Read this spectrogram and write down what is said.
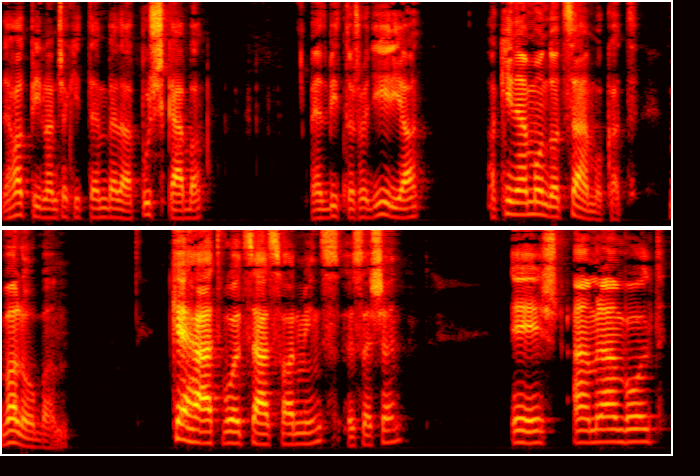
de hadd pillan csak itten bele a puskába, mert biztos, hogy írja, aki nem mondott számokat. Valóban. Kehát volt 130 összesen, és Ámrán volt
